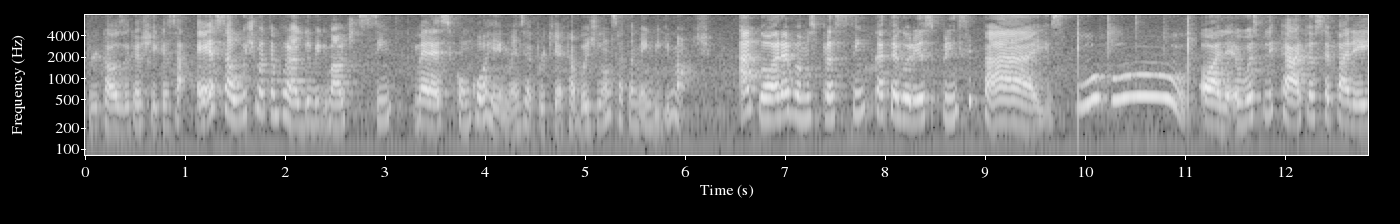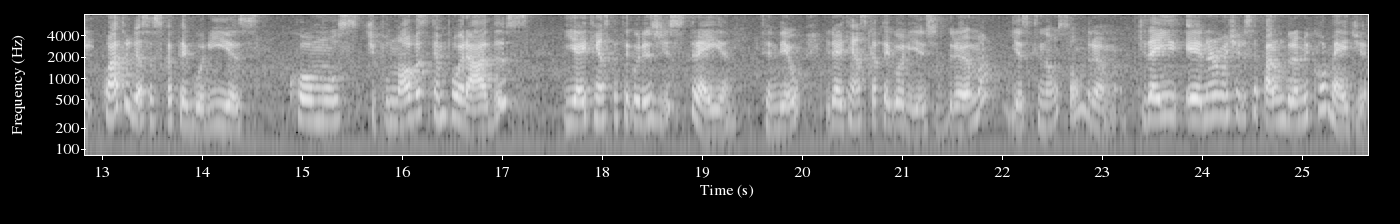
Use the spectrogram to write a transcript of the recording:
Por causa que eu achei que essa, essa última temporada do Big Mouth sim merece concorrer, mas é porque acabou de lançar também Big Mouth. Agora vamos para cinco categorias principais. Uhul! Olha, eu vou explicar que eu separei quatro dessas categorias como tipo novas temporadas e aí tem as categorias de estreia entendeu? E daí tem as categorias de drama e as que não são drama. Que daí, eh, normalmente eles separam drama e comédia.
